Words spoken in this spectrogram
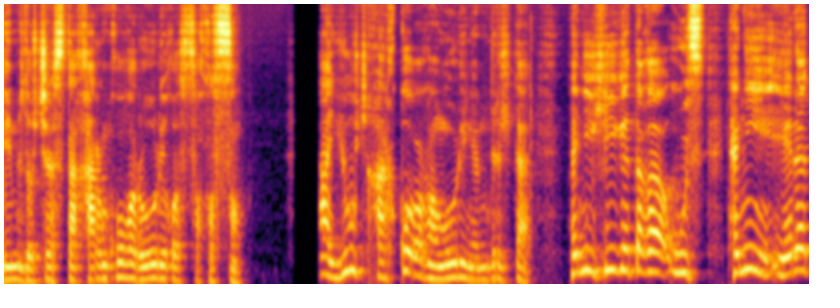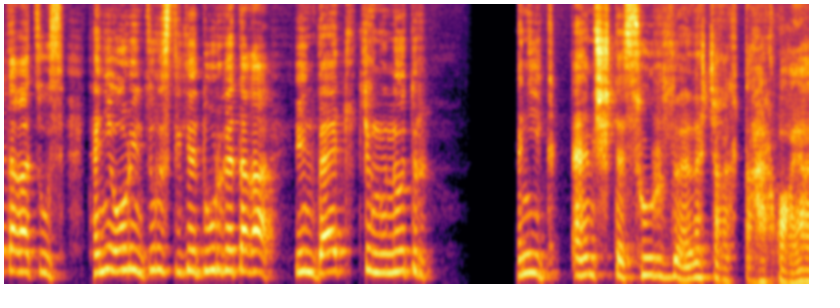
Ийм л учраас та харанхуугаар өөрийгөө сохолсон. Та юу ч харахгүй байгаа өөрийн амьдралдаа таны хийгээд байгаа үйлс, таны яриад байгаа зүйлс, таны өөрийн зүрх сэтгэлээ дүүргээд байгаа энэ байдал чинь өнөөдөр таныг аимшигтай сүрлөө аваач байгааг та харахгүй байгаа.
